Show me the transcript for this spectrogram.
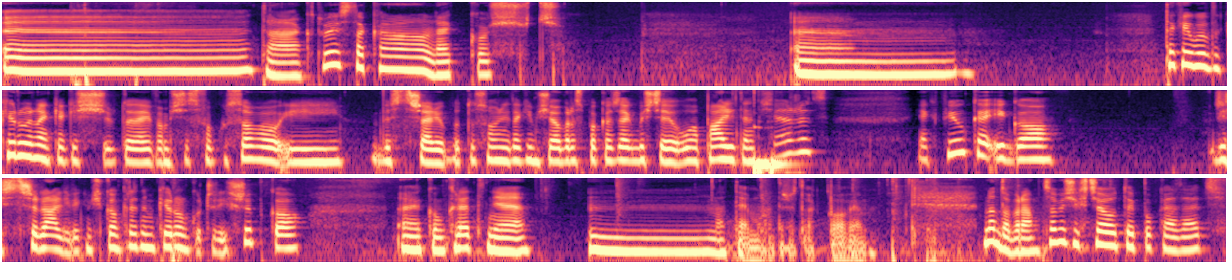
Eee, tak, tu jest taka lekkość. Em, tak jakby kierunek jakiś tutaj wam się sfokusował i wystrzelił, bo to są nie takim się obraz pokazuje, jakbyście łapali ten księżyc jak piłkę i go gdzieś strzelali w jakimś konkretnym kierunku, czyli szybko, e, konkretnie mm, na temat, że tak powiem. No dobra, co by się chciało tutaj pokazać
